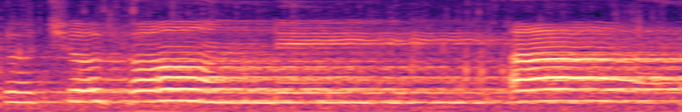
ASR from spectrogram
Put your pony eyes.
